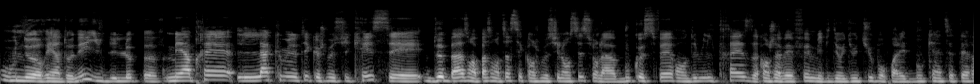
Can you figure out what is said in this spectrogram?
ou ne rien donner, ils, ils, le peuvent. Mais après, la communauté que je me suis créée, c'est de base, on va pas se mentir, c'est quand je me suis lancé sur la bookosphère en 2013, quand j'avais fait mes vidéos YouTube pour parler de bouquins, etc.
